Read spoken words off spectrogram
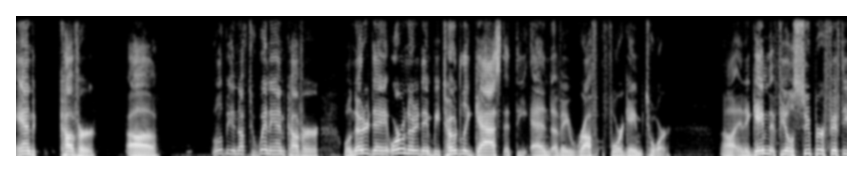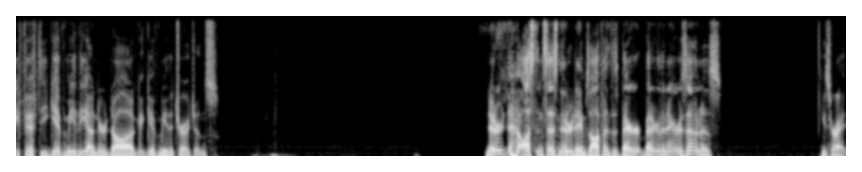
and cover? Uh, will it be enough to win and cover? Will Notre Dame or will Notre Dame be totally gassed at the end of a rough four game tour? Uh, in a game that feels super 50 50, give me the underdog, give me the Trojans. Notre Austin says Notre Dame's offense is better better than Arizona's. He's right.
